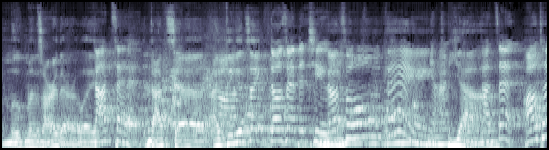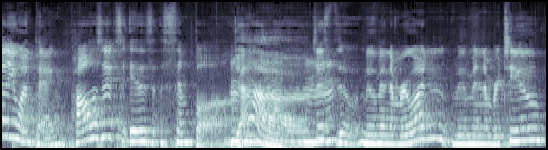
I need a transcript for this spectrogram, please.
movements are there. Like That's it. That's it. I think it's like Those are the two. That's the whole thing. Yeah. yeah. That's it. I'll tell you one thing. Politics is simple. Yeah. Just the movement number one, movement number two,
